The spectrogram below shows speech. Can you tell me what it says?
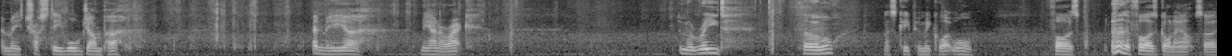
and my trusty wool jumper and my uh, my anorak. And my reed thermal that's keeping me quite warm. Fire's the fire's gone out so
